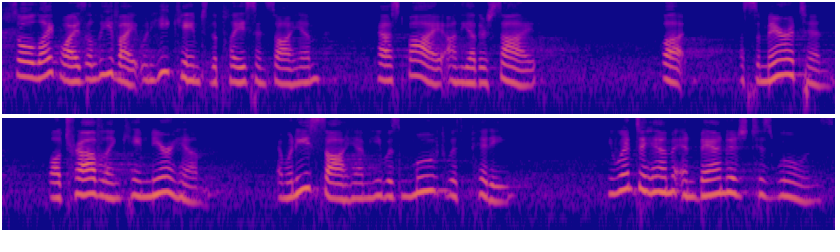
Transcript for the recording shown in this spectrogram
So, likewise, a Levite, when he came to the place and saw him, passed by on the other side. But a Samaritan, while traveling, came near him, and when he saw him, he was moved with pity. He went to him and bandaged his wounds,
